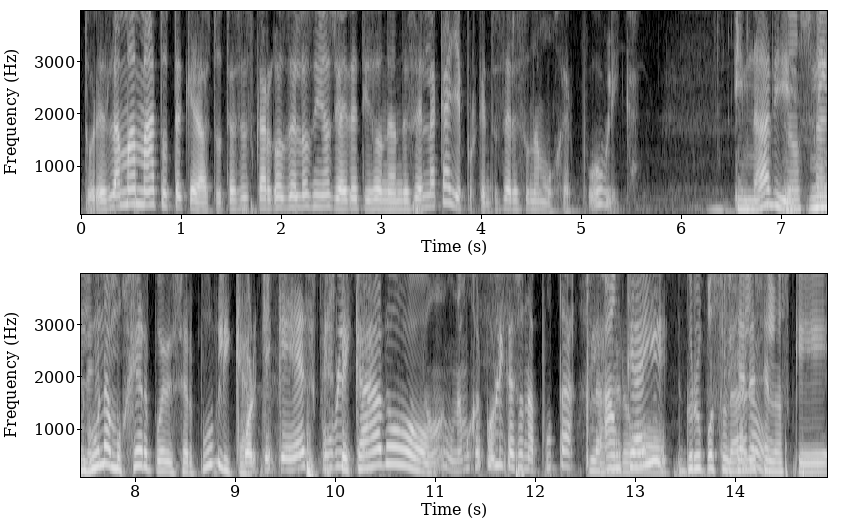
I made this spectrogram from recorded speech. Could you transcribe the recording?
Tú eres la mamá, tú te quedas, tú te haces cargos de los niños y hay de ti donde andes en la calle, porque entonces eres una mujer pública. Y nadie, No ninguna mujer puede ser pública. Porque ¿qué es pública? pecado. No, una mujer pública es una puta. Claro. Aunque hay grupos sociales Claro. en los que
